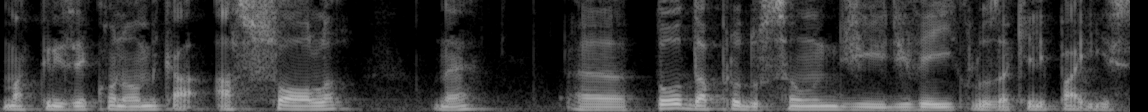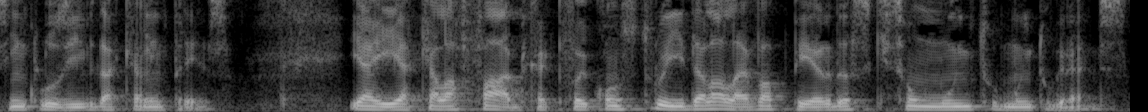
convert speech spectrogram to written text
uma crise econômica assola né, uh, toda a produção de, de veículos daquele país, inclusive daquela empresa. E aí aquela fábrica que foi construída, ela leva perdas que são muito, muito grandes.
